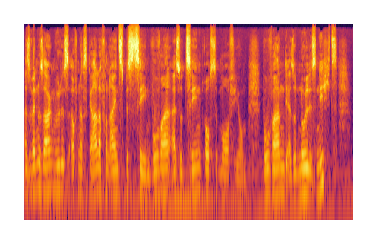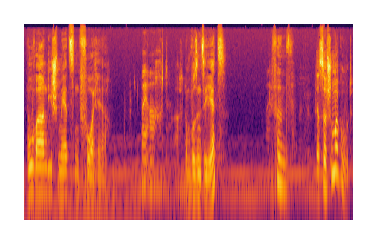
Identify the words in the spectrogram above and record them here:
Also wenn du sagen würdest, auf einer Skala von 1 bis 10, wo war, also 10 brauchst du Morphium. Wo waren die, also 0 ist nichts, wo waren die Schmerzen vorher? Bei 8. 8. Und wo sind sie jetzt? 5. Das ist doch schon mal gut.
